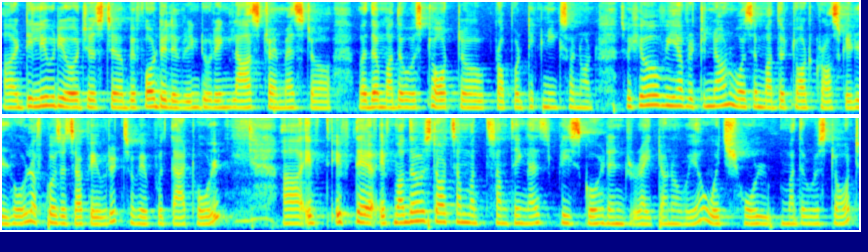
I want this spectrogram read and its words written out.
delivery or just uh, before delivering during last trimester, whether mother was taught uh, proper techniques or not. So here we have written down was a mother taught cross cradle hold. Of course, it's our favorite, so we have put that hold. Uh, if if there if mother was taught some something else, please go ahead and write down over here which hold mother was taught.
